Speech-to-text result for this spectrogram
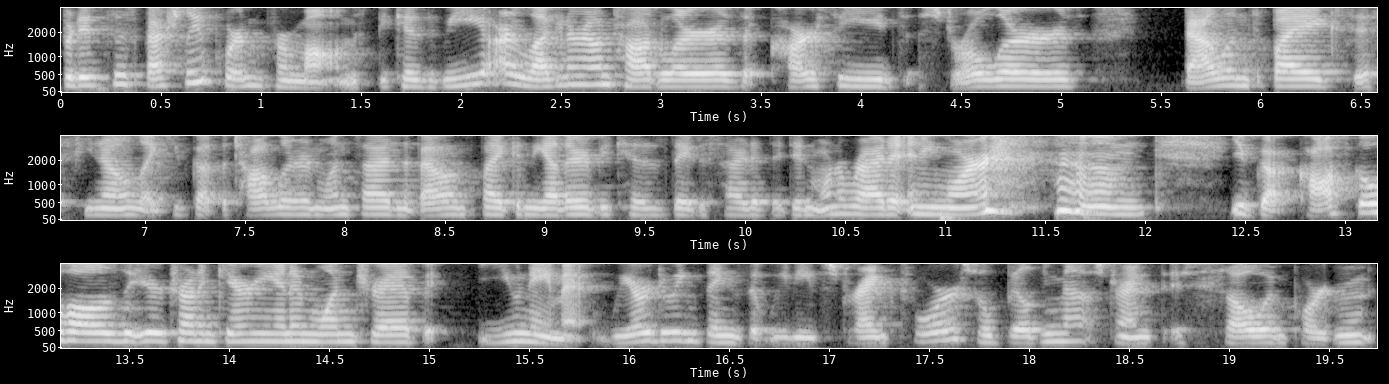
but it's especially important for moms because we are lugging around toddlers, car seats, strollers, balance bikes. If you know, like you've got the toddler in one side and the balance bike in the other because they decided they didn't want to ride it anymore. um, you've got Costco hauls that you're trying to carry in in one trip. You name it. We are doing things that we need strength for. So building that strength is so important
